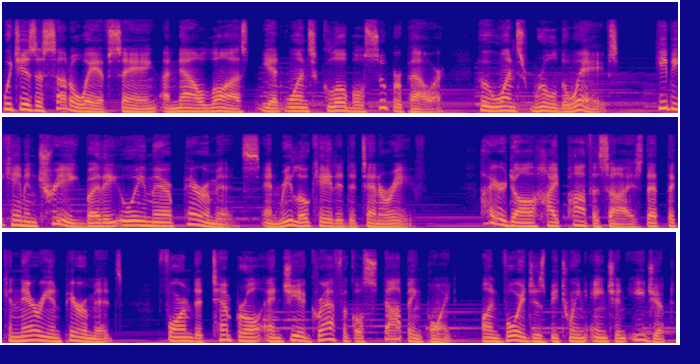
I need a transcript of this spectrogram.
which is a subtle way of saying a now lost yet once global superpower who once ruled the waves. He became intrigued by the Güímar pyramids and relocated to Tenerife. Heyerdahl hypothesized that the Canarian pyramids formed a temporal and geographical stopping point on voyages between ancient Egypt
